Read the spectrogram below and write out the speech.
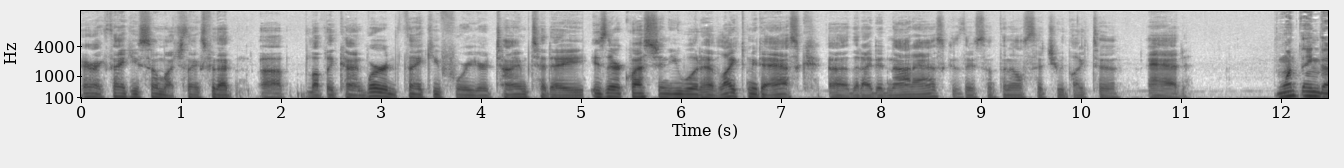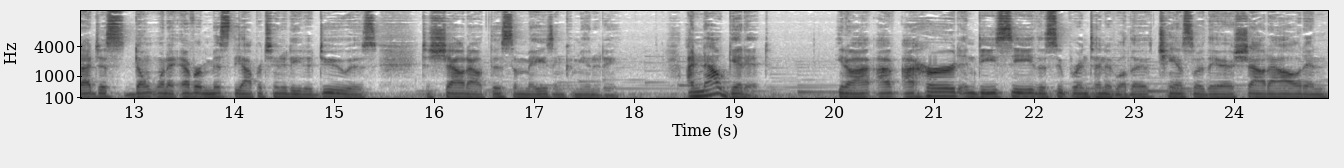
Errick, thank you so much. Thanks for that uh, lovely, kind word. Thank you for your time today. Is there a question you would have liked me to ask uh, that I did not ask? Is there something else that you would like to add? One thing that I just don't want to ever miss the opportunity to do is to shout out this amazing community. I now get it. You know, I, I, I heard in DC the superintendent, well, the chancellor there, shout out and,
